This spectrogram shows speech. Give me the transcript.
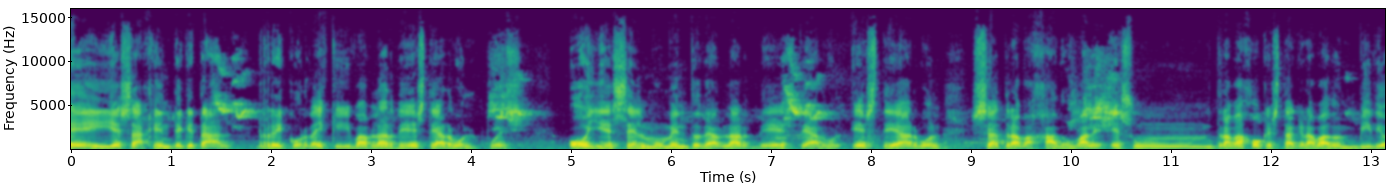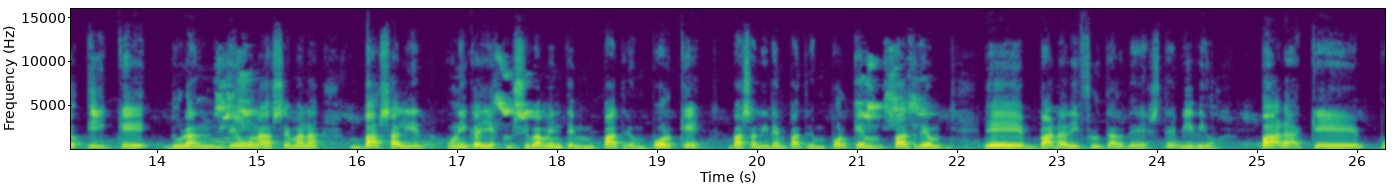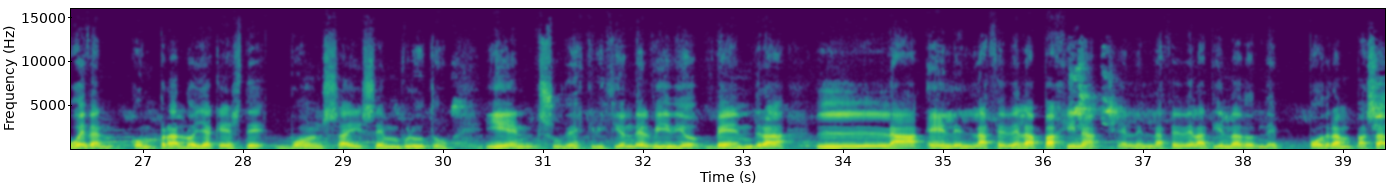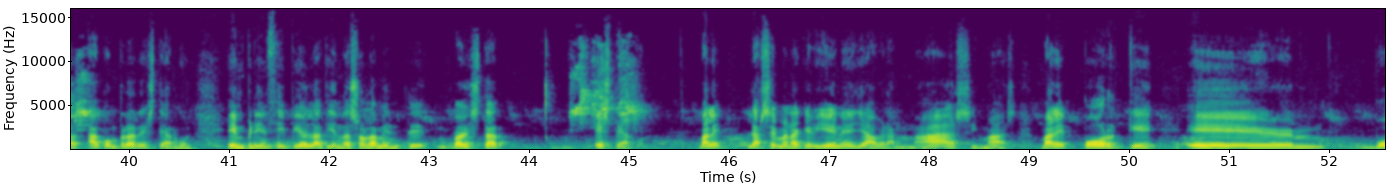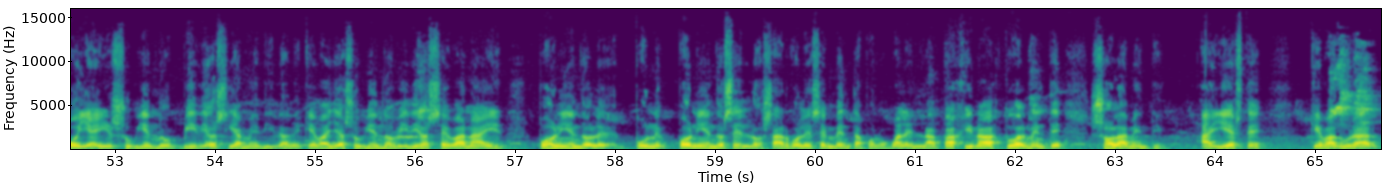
¡Ey, esa gente, qué tal! ¿Recordáis que iba a hablar de este árbol? Pues hoy es el momento de hablar de este árbol. Este árbol se ha trabajado, ¿vale? Es un trabajo que está grabado en vídeo y que durante una semana va a salir única y exclusivamente en Patreon. ¿Por qué va a salir en Patreon? Porque en Patreon eh, van a disfrutar de este vídeo para que puedan comprarlo ya que es de Bonsai en bruto y en su descripción del vídeo vendrá el enlace de la página, el enlace de la tienda donde podrán pasar a comprar este árbol. En principio en la tienda solamente va a estar este árbol, ¿vale? La semana que viene ya habrá más y más, ¿vale? Porque eh, voy a ir subiendo vídeos y a medida de que vaya subiendo vídeos se van a ir poniéndose los árboles en venta, por lo cual en la página actualmente solamente hay este que va a durar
